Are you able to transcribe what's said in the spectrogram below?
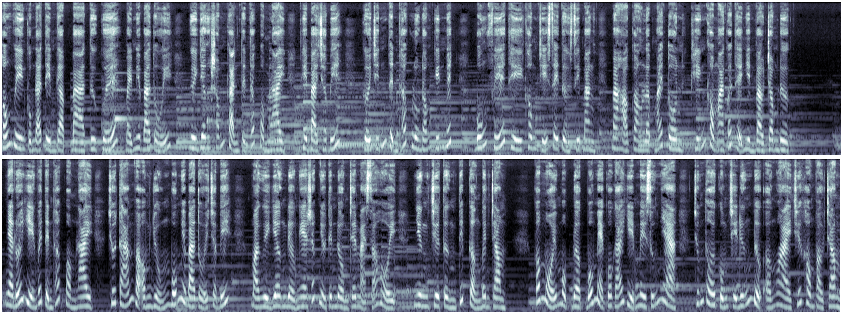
Phóng viên cũng đã tìm gặp bà Tư Quế, 73 tuổi, người dân sống cạnh tỉnh thất Bồng Lai, thì bà cho biết cửa chính tỉnh thất luôn đóng kín mít, bốn phía thì không chỉ xây tường xi măng mà họ còn lập mái tôn khiến không ai có thể nhìn vào trong được. Nhà đối diện với tỉnh thất Bồng Lai, chú Tám và ông Dũng, 43 tuổi cho biết, mọi người dân đều nghe rất nhiều tin đồn trên mạng xã hội nhưng chưa từng tiếp cận bên trong. Có mỗi một đợt bố mẹ cô gái Diễm My xuống nhà, chúng tôi cũng chỉ đứng được ở ngoài chứ không vào trong.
